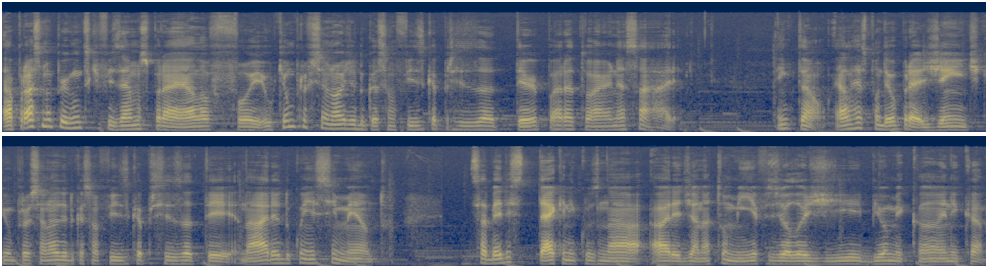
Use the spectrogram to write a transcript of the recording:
A próxima pergunta que fizemos para ela foi: o que um profissional de educação física precisa ter para atuar nessa área? Então, ela respondeu para a gente que um profissional de educação física precisa ter na área do conhecimento saberes técnicos na área de anatomia, fisiologia e biomecânica,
